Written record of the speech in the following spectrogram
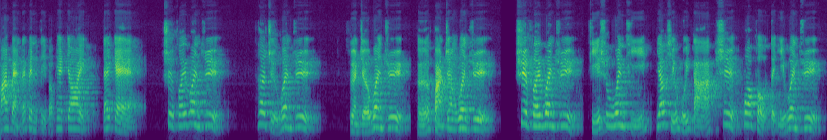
มารถแบ่งได้เป็นสี่ประเภทย่อย ได้แก่是非问句特指问句选择问句和反证问句是非问句提出问题要求回答是或否的疑问句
